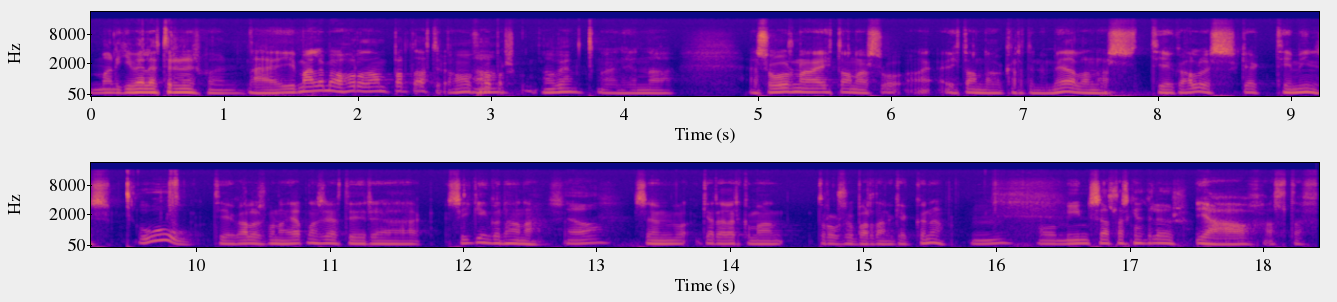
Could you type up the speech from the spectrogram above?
man ekki vel eftir henni sko, en, nei, ég mæli mig að horfa það bara aftur, hann var frábær sko. ok, en, hérna, en svo svona eitt annars og eitt annað á kartinu meðal annars Tíko Alves gegn Means ú, Tíko Alves búin að jafna sig eftir uh, síkingun hana já. sem gerði að verka um að hann dróð svo barðan gegn Gunnar. Mm. og mín sé alltaf skemmtilegur. Já, alltaf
